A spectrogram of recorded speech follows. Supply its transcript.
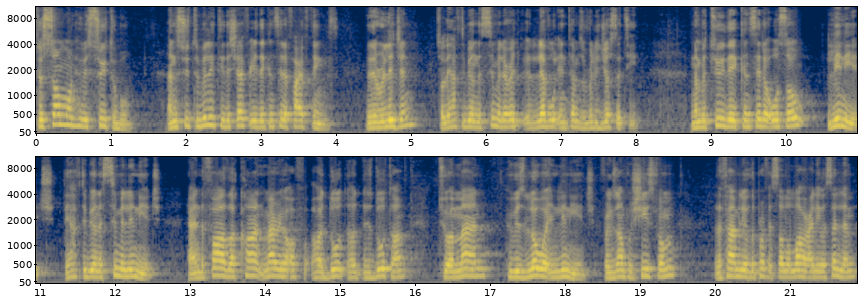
to someone who is suitable. And the suitability, the Shafi'is, they consider five things. The religion, so they have to be on the similar level in terms of religiosity. Number two, they consider also lineage. They have to be on a similar lineage. And the father can't marry her off her daughter, his daughter to a man who is lower in lineage. For example, she's from the family of the Prophet ﷺ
